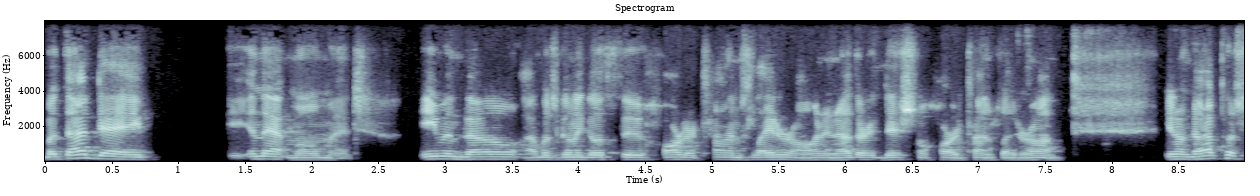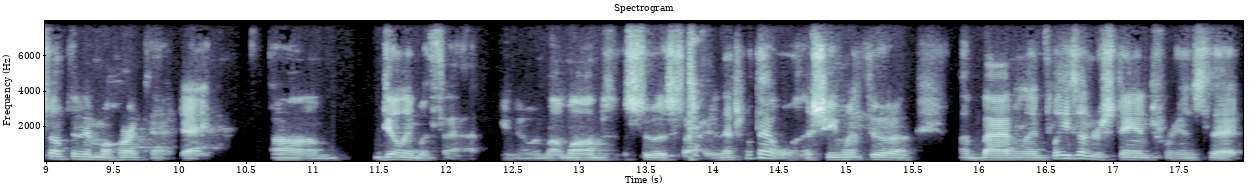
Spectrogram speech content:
But that day, in that moment, even though I was going to go through harder times later on and other additional hard times later on, you know, God put something in my heart that day. Um, dealing with that, you know, and my mom's suicide. And that's what that was. She went through a, a battle. And please understand, friends, that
